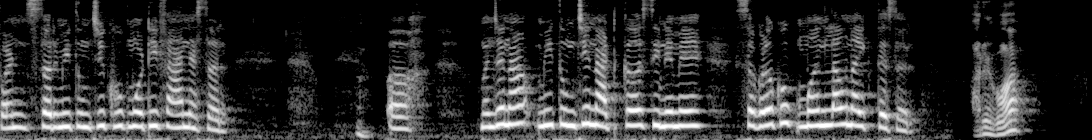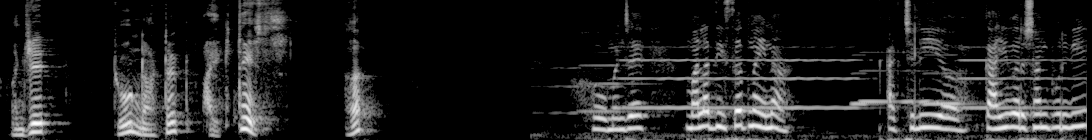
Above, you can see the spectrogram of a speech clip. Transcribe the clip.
पण सर मी तुमची खूप मोठी फॅन आहे सर. म्हणजे ना मी तुमची नाटकं सिनेमे सगळं खूप मन लावून ऐकते सर. अरे वा! म्हणजे तू नाटक ऐकतेस हां? हो म्हणजे मला दिसत नाही ना. ॲक्च्युली काही वर्षांपूर्वी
